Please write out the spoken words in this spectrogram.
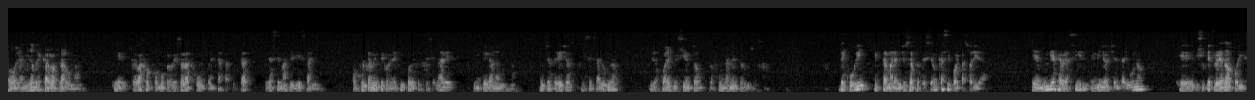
Hola, mi nombre es Carlos Lauman. Eh, trabajo como profesor adjunto en esta facultad desde hace más de 10 años, conjuntamente con el equipo de profesionales que integran la misma, muchos de ellos mis exalumnos, de los cuales me siento profundamente orgulloso. Descubrí esta maravillosa profesión casi por casualidad. En un viaje a Brasil en 1981 eh, visité Florianópolis,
